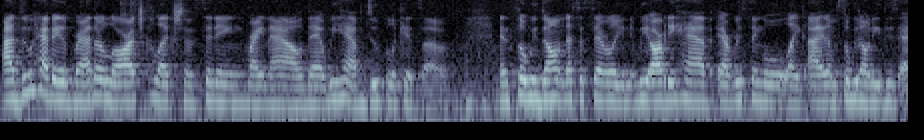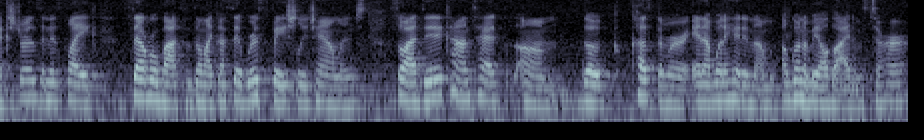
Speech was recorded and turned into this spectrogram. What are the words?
I do have a rather large collection sitting right now that we have duplicates of. And so we don't necessarily, we already have every single like item, so we don't need these extras. And it's like several boxes, and like I said, we're spatially challenged. So I did contact um, the customer, and I went ahead and I'm, I'm going to mail the items to her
